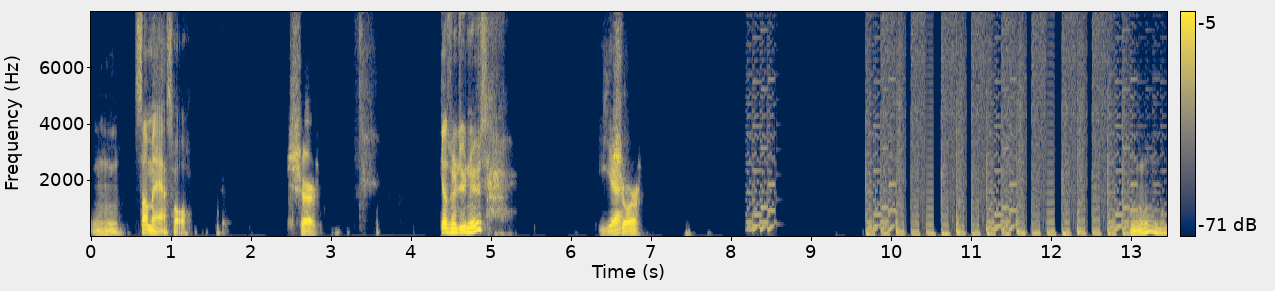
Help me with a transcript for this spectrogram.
Mhm. some asshole. Sure. You guys want to do news? yeah. Sure. Mm.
